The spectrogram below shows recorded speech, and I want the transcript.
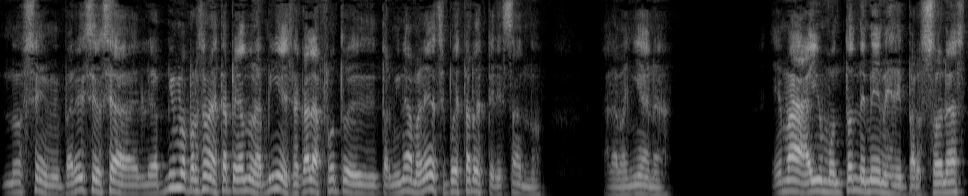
no sé, me parece, o sea, la misma persona está pegando una piña y saca la foto de determinada manera, se puede estar desperezando a la mañana. Es más, hay un montón de memes de personas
